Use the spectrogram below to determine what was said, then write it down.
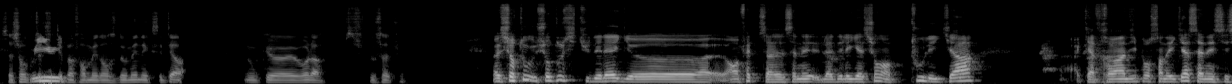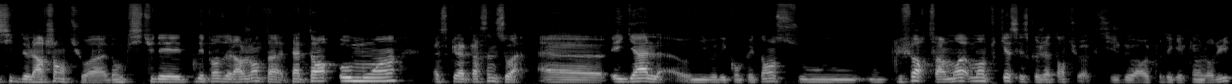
Sachant que tu t'es pas formé dans ce domaine, etc. Donc euh, voilà, c'est surtout ça, tu vois. Bah, surtout, surtout si tu délègues, euh, en fait, ça, la délégation, dans tous les cas, à 90% des cas, ça nécessite de l'argent, tu vois. Donc, si tu dépenses de l'argent, tu attends au moins est-ce que la personne soit euh, égale au niveau des compétences ou, plus forte? Enfin, moi, en tout cas, c'est ce que j'attends, tu vois. Si je dois recruter quelqu'un aujourd'hui,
